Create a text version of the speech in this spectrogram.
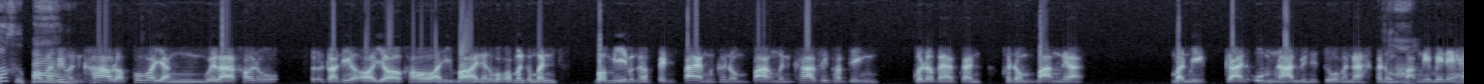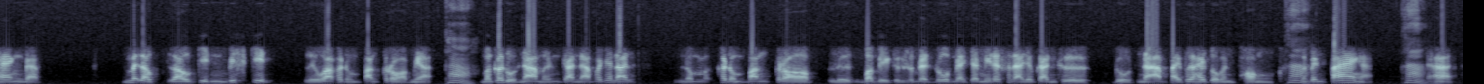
ก็คือเพราะแป้งมันไม่เหมือนข้าวหรอกเพราะว่าอย่างเวลาเขาตอนที่ออยเขาอธิบายเนี่ยเขาบอกว่ามันก็เหมือนบะหมี่มันก็เป็นแป้งเหมือนขนมปังเหมือนข้าวซึ่งความจริงคนละแบบกัน ขนมปังเนี่ย มันมีการอุ้มน้ำอยู่ในตัวมันนะขนมปังนี่ไม่ได้แห้งแบบไม่เราเรากินบิสกิต หรือว่าขนมปังกรอบเนี่ยค่ะมันก็ดูดน้ำเหมือนกันนะเพราะฉะนั้นขนมขนมปังกรอบ หรือบะหมี่กึ่งสำเร็จรูปเนี่ยจะมีลักษณะเดียวกันคือ ดูดน้ำไปเพื่อให้ตัวมันพองค่ะมันเป็นแป้งอะค่ะนะฮะแ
